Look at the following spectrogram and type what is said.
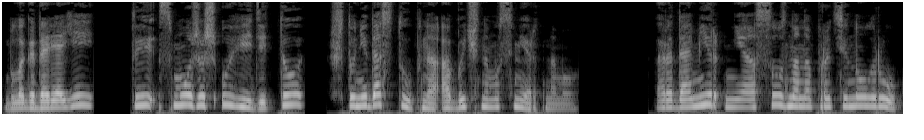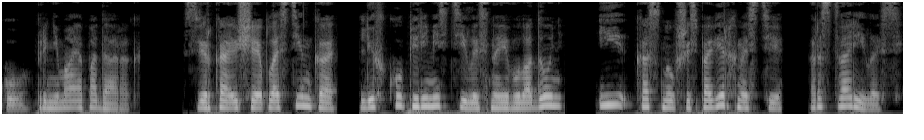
Благодаря ей ты сможешь увидеть то, что недоступно обычному смертному. Радомир неосознанно протянул руку, принимая подарок. Сверкающая пластинка легко переместилась на его ладонь и, коснувшись поверхности, растворилась,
